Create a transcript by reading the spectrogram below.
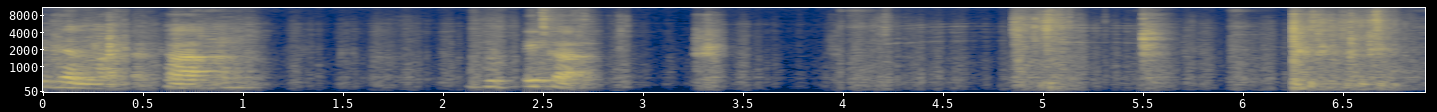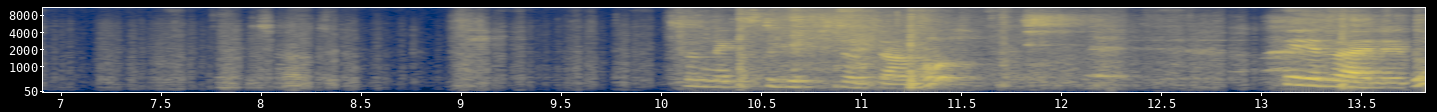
ఇదన్నమాట కార్ గుట్టి కార్ సో నెక్స్ట్ గిఫ్ట్ చూద్దాము. పేరు రాయలేదు.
